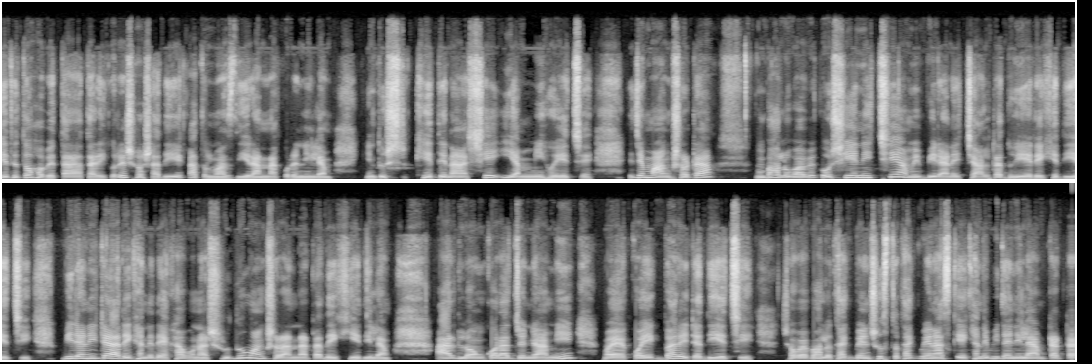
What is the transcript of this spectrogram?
খেতে তো হবে, তাড়াতাড়ি করে শসা দিয়ে কাতল মাছ দিয়ে রান্না করে নিলাম। কিন্তু খেতে না, সে ইয়াম্মি হয়েছে। এই যে মাংসটা ভালোভাবে কষিয়ে নিচ্ছি, আমি বিরিয়ানির চালটা ধুয়ে রেখে দিয়েছি। বিরিয়ানিটা আর এখানে দেখাবো না, শুধু মাংস রান্নাটা দেখিয়ে দিলাম। আর লং করার জন্য আমি কয়েকবার এটা দিয়েছি। সবাই ভালো থাকবেন, সুস্থ থাকবেন। আজকে এখানে বিদায় নিলাম, টাটা।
